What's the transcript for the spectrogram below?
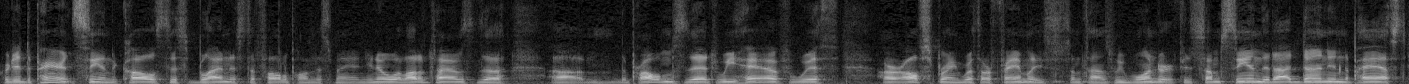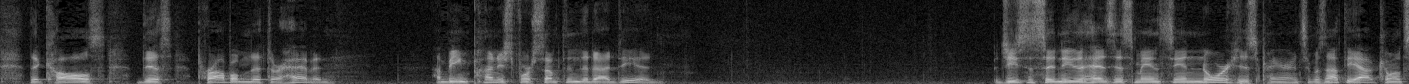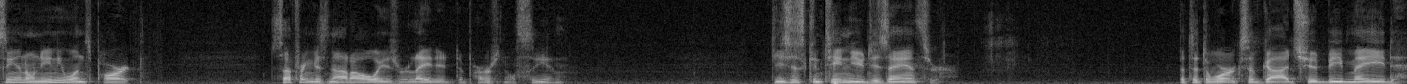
Or did the parents sin to cause this blindness to fall upon this man? You know, a lot of times the um, the problems that we have with our offspring, with our families. Sometimes we wonder if it's some sin that I'd done in the past that caused this problem that they're having. I'm being punished for something that I did. But Jesus said, Neither has this man sinned nor his parents. It was not the outcome of sin on anyone's part. Suffering is not always related to personal sin. Jesus continued his answer but that the works of God should be made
